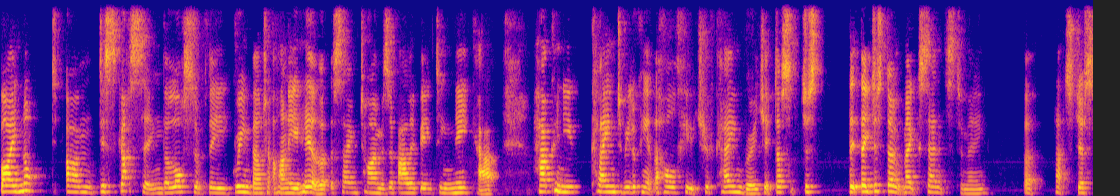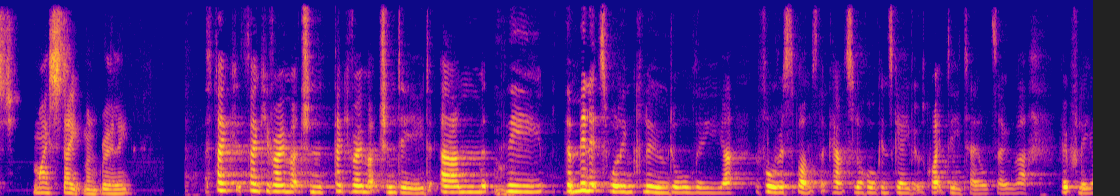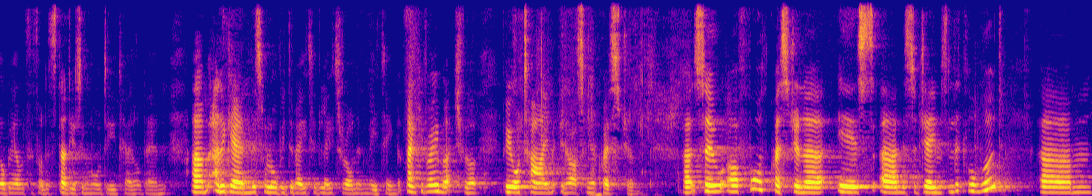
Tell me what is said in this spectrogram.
by not um, discussing the loss of the greenbelt at Honey Hill at the same time as evaluating NECAP, how can you claim to be looking at the whole future of Cambridge? It doesn't just they just don't make sense to me. But that's just my statement, really. Thank you, thank you very much, and thank you very much indeed. Um, the the minutes will include all the, uh, the full response that Councillor Hawkins gave. It was quite detailed, so uh, hopefully you'll be able to sort of study it in more detail then. Um, and again, this will all be debated later on in the meeting. But thank you very much for, for your time in asking a question. Uh, so our fourth questioner is uh, Mr James Littlewood. Um,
